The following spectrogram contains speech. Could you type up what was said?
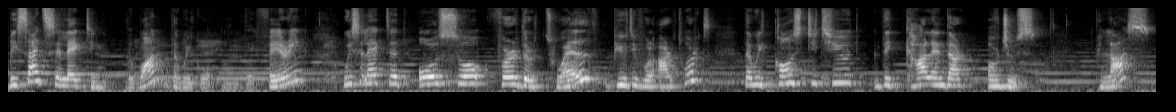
besides selecting the one that will go on the fairing, we selected also further 12 beautiful artworks that will constitute the calendar of JUICE, plus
